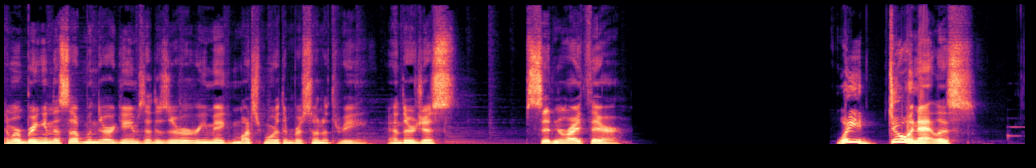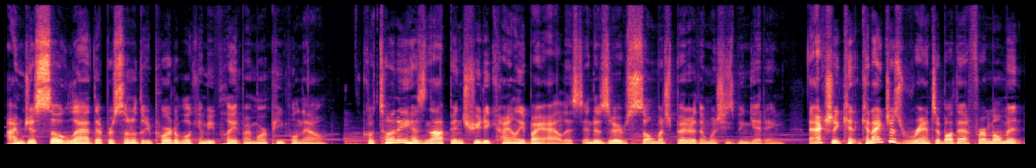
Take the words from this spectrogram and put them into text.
And we're bringing this up when there are games that deserve a remake much more than Persona 3, and they're just sitting right there. What are you doing, Atlus? I'm just so glad that Persona 3 Portable can be played by more people now. Kotone has not been treated kindly by Atlus and deserves so much better than what she's been getting. Actually, can, can I just rant about that for a moment?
